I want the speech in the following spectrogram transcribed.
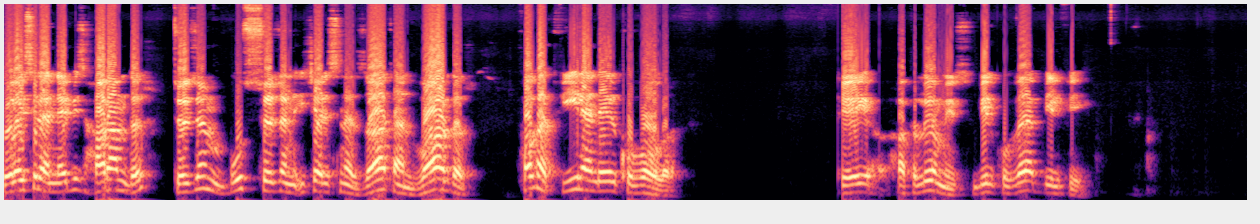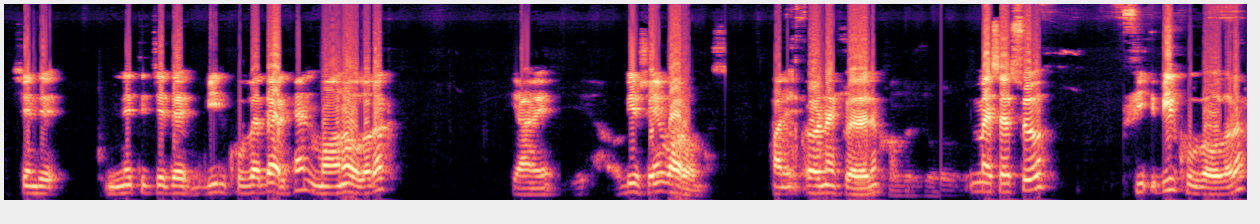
Dolayısıyla nebiz haramdır. Sözün bu sözün içerisine zaten vardır. Fakat fiilen değil kuvve olarak. Şeyi hatırlıyor muyuz? Bil kuvve, bil fiil. Şimdi neticede bil kuvve derken mana olarak yani bir şeyin var olması. Hani örnek verelim. Mesela su bil kuvve olarak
